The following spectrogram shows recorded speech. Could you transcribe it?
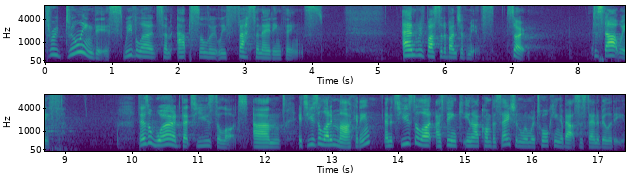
through doing this, we've learned some absolutely fascinating things. And we've busted a bunch of myths. So, to start with, there's a word that's used a lot. Um, it's used a lot in marketing, and it's used a lot, I think, in our conversation when we're talking about sustainability.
